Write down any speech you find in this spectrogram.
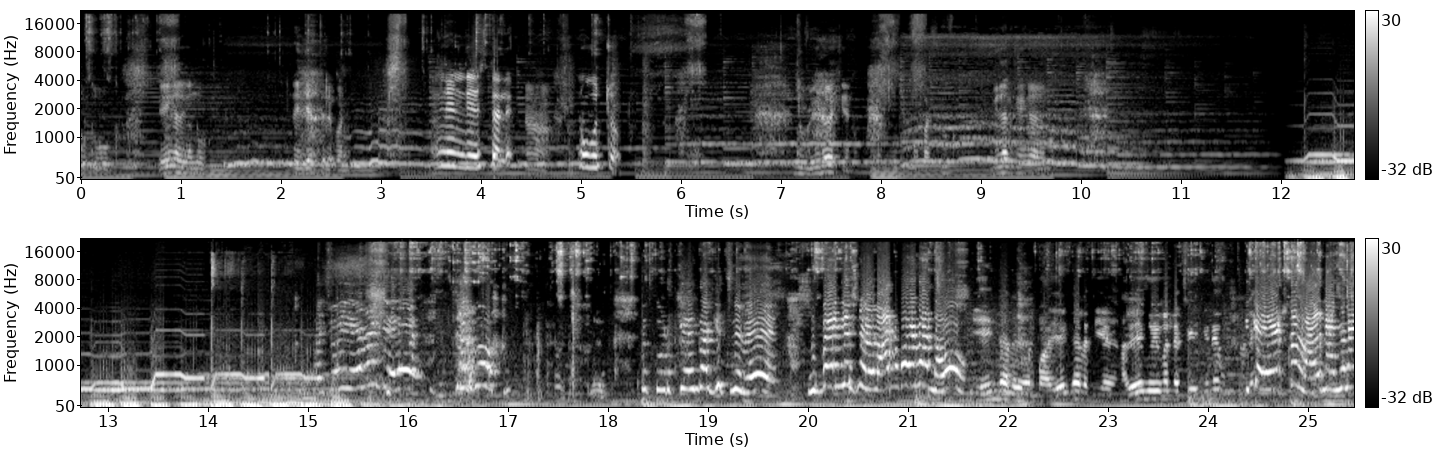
ఊకు ఊకు ఏం కాదు నువ్వు. నేను చెప్తలే పని. నేను చేస్తలే. ఆ, నువ్వు కూర్చో. నువ్వు ఏం కాదు కుడికి ఏం తగ్గించినవే? నువ్వేం చేసినావు? ఏం కాలేదు అమ్మా ఏం కాలేదు అదే నేనే ఇక ఏడుస్తావా నంగనే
